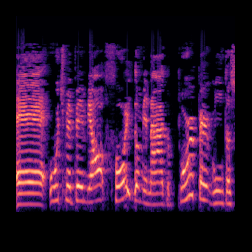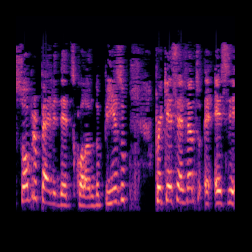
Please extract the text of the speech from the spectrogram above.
É, o último PMO foi dominado por perguntas sobre o PLD descolando do piso, porque esse evento, esse,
